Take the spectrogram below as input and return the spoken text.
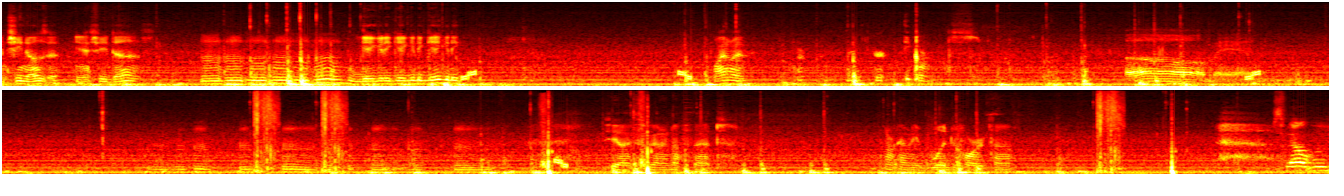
And she knows it. Yes, she does. Mm-hmm, mm-hmm, mm-hmm. Giggity, giggity, giggity. Why do I... Are acorns? Oh man. See, I still got enough that. I don't have any wood for it though. Smelting.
